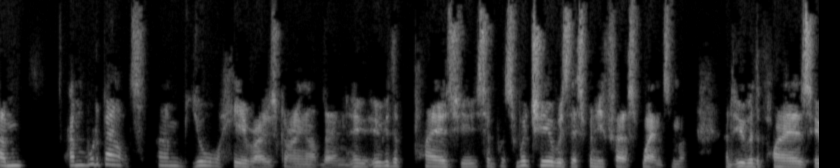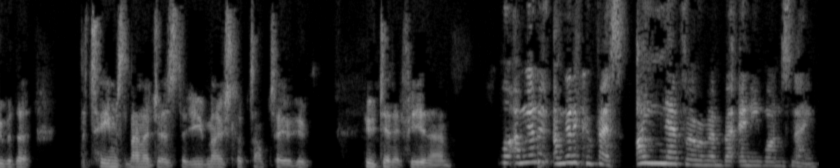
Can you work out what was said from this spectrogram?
Um, and what about um, your heroes growing up then? Who who were the players you? So, so which year was this when you first went? And, and who were the players? Who were the the teams, the managers that you most looked up to? Who who did it for you then? Well, I'm gonna I'm gonna confess, I never remember anyone's name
